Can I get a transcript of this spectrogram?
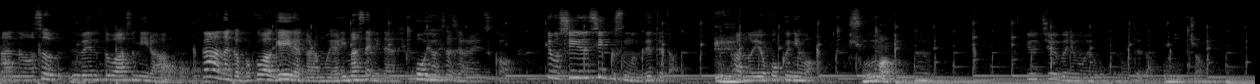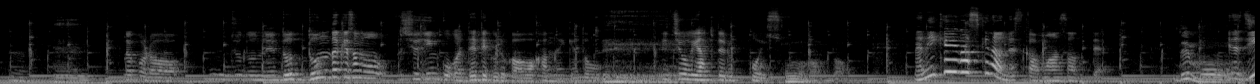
あのそうウェントワース・ミラうんーがなんか僕はゲイだからもうやりませんみたいな公表したじゃないですか。でもシーズン6も出てた。え？ーあの予告には。そうなの？うん。YouTube にも予告お兄ちゃん。うえー、ん、だからうん。ちょっとねどどんだけその主人公が出てくるかは分かんないけどえ。ー、一応やってるっぽい。そうなんだ。何系が好きなんですかマーさんって？でも人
